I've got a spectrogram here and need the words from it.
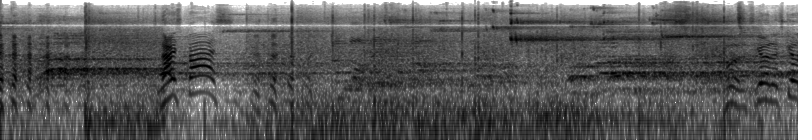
Nice pass! oh, let's go, let's go.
